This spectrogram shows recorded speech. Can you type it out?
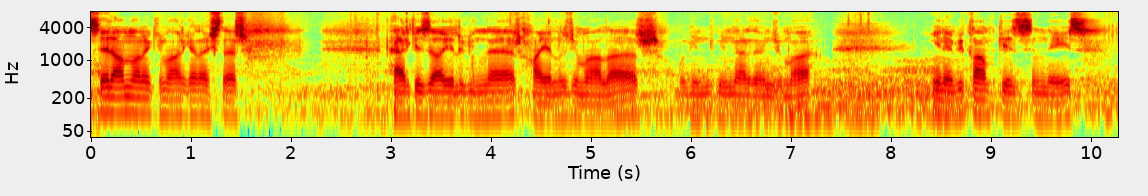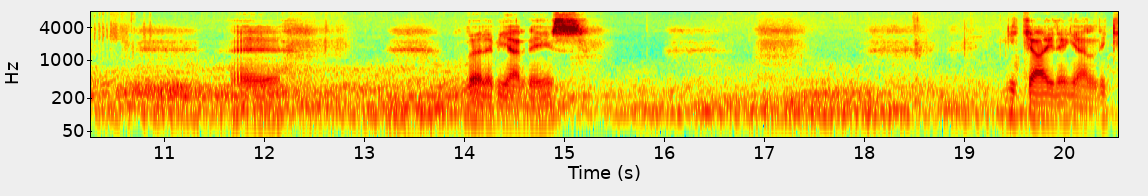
Selamünaleyküm arkadaşlar. Herkese hayırlı günler, hayırlı cumalar. Bugün günlerden cuma. Yine bir kamp gezisindeyiz. Ee, böyle bir yerdeyiz. İki aile geldik.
